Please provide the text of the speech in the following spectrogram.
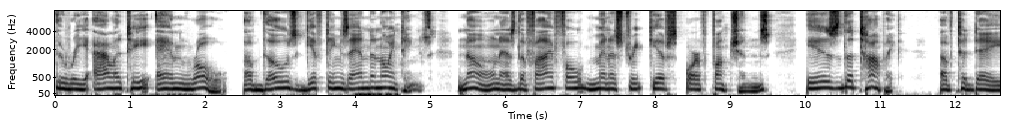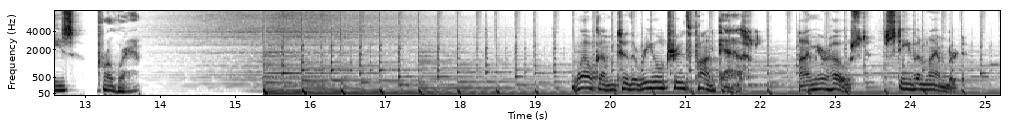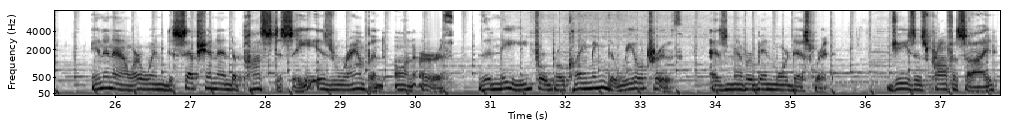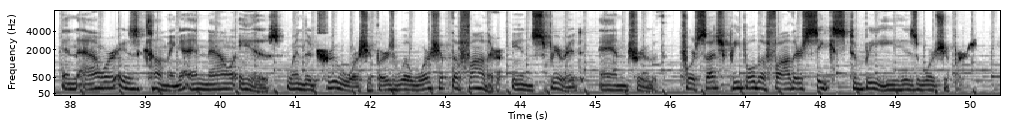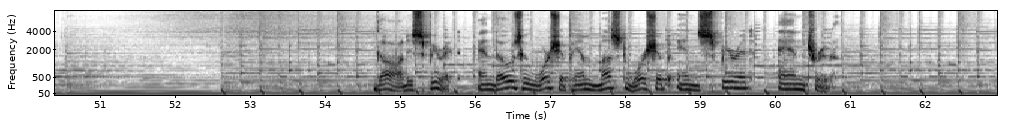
The reality and role of those giftings and anointings, known as the fivefold ministry gifts or functions, is the topic of today's program. Welcome to the Real Truth Podcast. I'm your host, Stephen Lambert. In an hour when deception and apostasy is rampant on earth, the need for proclaiming the real truth has never been more desperate. Jesus prophesied, An hour is coming and now is when the true worshippers will worship the Father in spirit and truth. For such people, the Father seeks to be his worshippers. God is spirit, and those who worship him must worship in spirit and truth.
